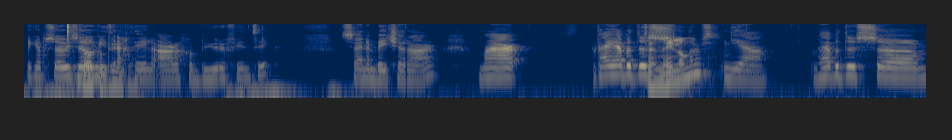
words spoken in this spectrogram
Ik heb sowieso Welke niet buren? echt hele aardige buren, vind ik. Ze zijn een beetje raar. Maar wij hebben dus... Zijn Nederlanders? Ja. We hebben dus... ehm,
